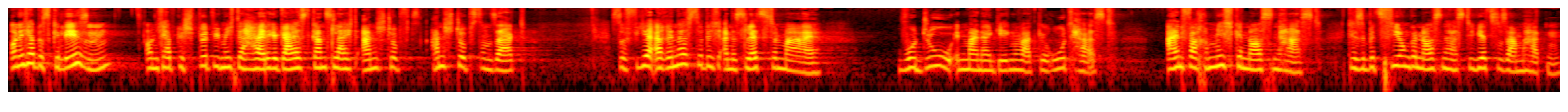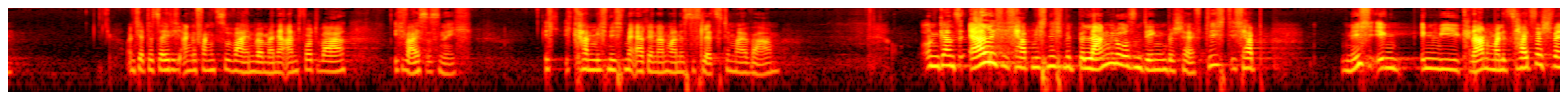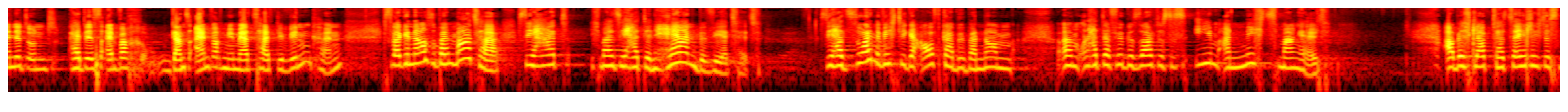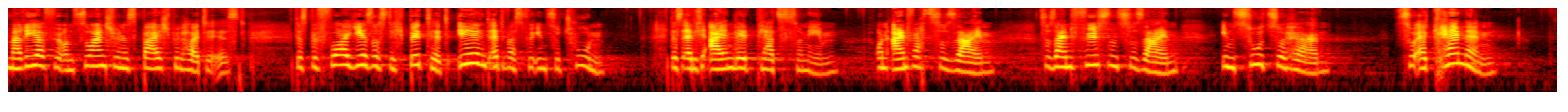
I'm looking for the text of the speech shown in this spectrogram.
Und ich habe das gelesen und ich habe gespürt, wie mich der Heilige Geist ganz leicht anstupst, anstupst und sagt, Sophia, erinnerst du dich an das letzte Mal, wo du in meiner Gegenwart geruht hast, einfach mich genossen hast, diese Beziehung genossen hast, die wir zusammen hatten. Und ich habe tatsächlich angefangen zu weinen, weil meine Antwort war, ich weiß es nicht. Ich, ich kann mich nicht mehr erinnern, wann es das letzte Mal war. Und ganz ehrlich, ich habe mich nicht mit belanglosen Dingen beschäftigt. Ich habe nicht irgendwie, keine Ahnung, meine Zeit verschwendet und hätte es einfach ganz einfach mir mehr Zeit gewinnen können. Es war genauso bei Martha. Sie hat, ich meine, sie hat den Herrn bewertet. Sie hat so eine wichtige Aufgabe übernommen ähm, und hat dafür gesorgt, dass es ihm an nichts mangelt. Aber ich glaube tatsächlich, dass Maria für uns so ein schönes Beispiel heute ist, dass bevor Jesus dich bittet, irgendetwas für ihn zu tun, dass er dich einlädt, Platz zu nehmen und einfach zu sein, zu seinen Füßen zu sein, ihm zuzuhören, zu erkennen,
